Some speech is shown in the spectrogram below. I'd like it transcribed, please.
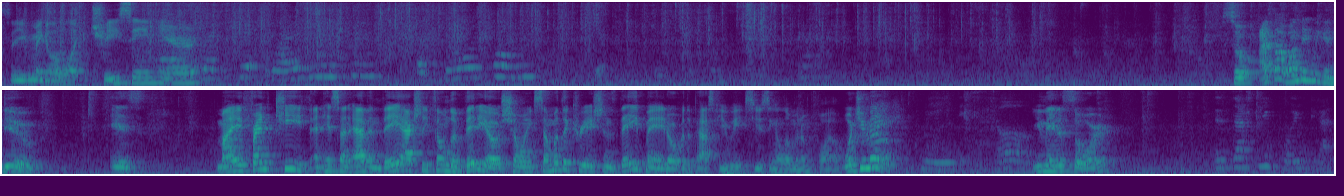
So you can make a little like tree scene here. Why are you making a door for me? So I thought one thing we can do is my friend Keith and his son Evan, they actually filmed a video showing some of the creations they've made over the past few weeks using aluminum foil. What'd you make? So. You made a sword. It's actually pointing at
